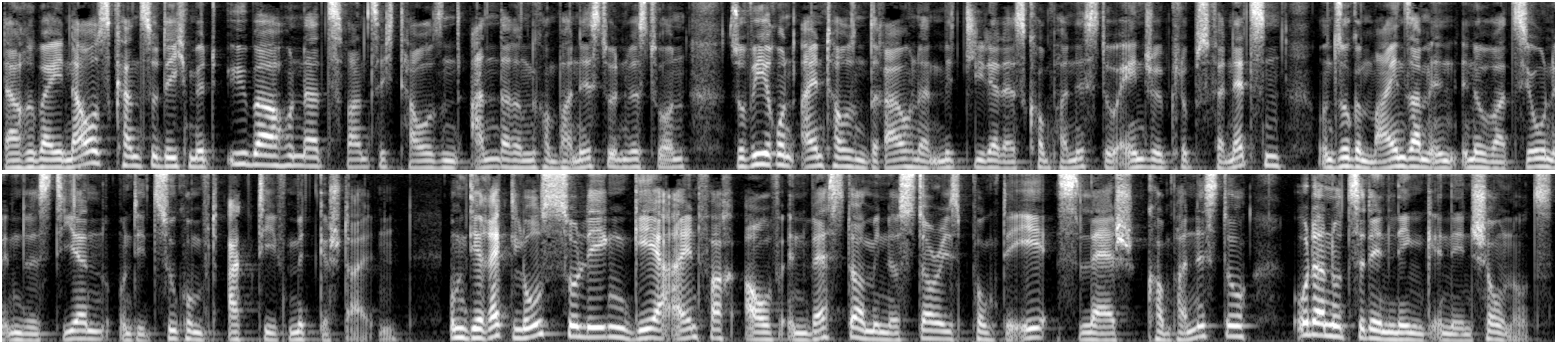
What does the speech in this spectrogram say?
Darüber hinaus kannst du dich mit über 120.000 anderen Companisto-Investoren sowie rund 1.300 Mitglieder des Companisto Angel Clubs vernetzen und so gemeinsam in Innovation investieren und die Zukunft aktiv mitgestalten. Um direkt loszulegen, gehe einfach auf investor-stories.de slash companisto oder nutze den Link in den Show Notes.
